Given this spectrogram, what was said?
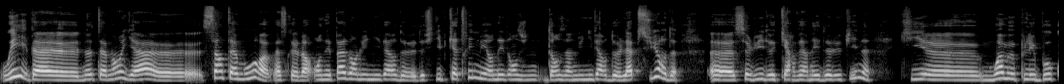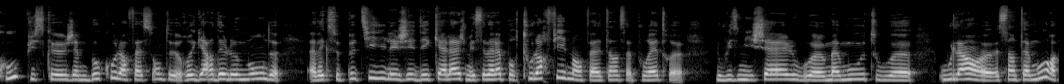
Oui, bah, euh, notamment il y a euh, Saint-Amour, parce que on n'est pas dans l'univers de, Philippe Catherine, mais on est dans, un univers de l'absurde, euh, celui de Carvernet de Lepine, qui moi me plaît beaucoup, puisque j'aime beaucoup leur façon de regarder le monde avec ce petit léger décalage, mais c'est valable pour tous leurs films en fait. hein. Ça pourrait être Louise Michel ou euh, Mammouth ou, euh, là euh, Saint-Amour.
